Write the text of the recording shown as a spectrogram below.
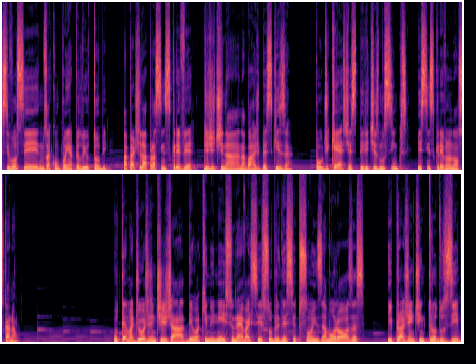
se você nos acompanha pelo YouTube, aperte lá para se inscrever, digite na, na barra de pesquisa podcast Espiritismo Simples e se inscreva no nosso canal. O tema de hoje a gente já deu aqui no início, né? Vai ser sobre decepções amorosas. E para a gente introduzir,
